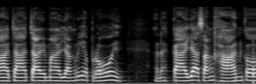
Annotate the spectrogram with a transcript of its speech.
วาจาใจมาอย่างเรียบร้อยอนนะกายสังขารก็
